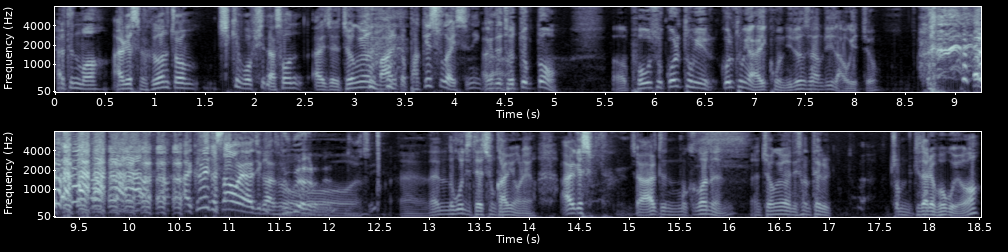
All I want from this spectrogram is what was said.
하여튼 뭐 알겠습니다. 그거는 좀 지켜봅시다. 손, 아 이제 정 의원 말이 또 바뀔 수가 있으니까. 아 근데 저쪽도 어, 보수 꼴통이 꼴통의 아이콘 이런 사람들이 나오겠죠. 아 그러니까 싸워야지 가서. 누구야, 그러면? 누구지? 예, 나는 누군지 대충 감이 오네요. 알겠습니다. 자, 하여튼 뭐 그거는 정 의원이 선택을 좀 기다려 보고요.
